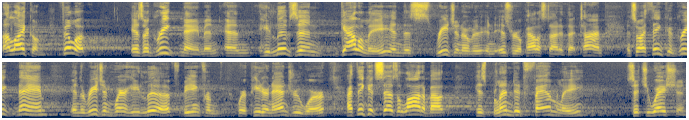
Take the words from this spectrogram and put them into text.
I like them. Philip is a Greek name, and, and he lives in Galilee, in this region over in Israel, Palestine at that time. And so I think a Greek name in the region where he lived, being from where Peter and Andrew were, I think it says a lot about his blended family situation.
